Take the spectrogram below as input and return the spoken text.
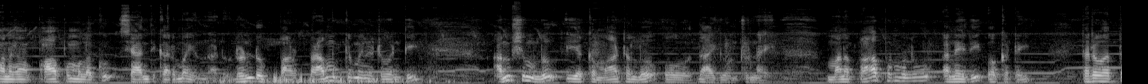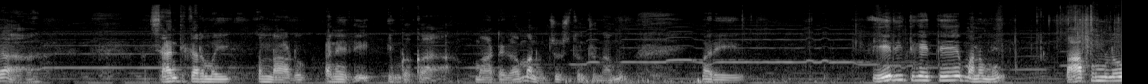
మన పాపములకు శాంతికరమై ఉన్నాడు. రెండు ప్రాముఖ్యమైనటువంటి అంశములు ఈ యొక్క మాటల్లో ఓ దాగి ఉంటున్నాయి. మన పాపములు అనేది ఒకటి తర్వాత శాంతికరమై ఉన్నాడు అనేది ఇంకొక మాటగా మనం చూస్తుంటున్నాము. మరి ఏ రీతిగా అయితే మనము పాపంలో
